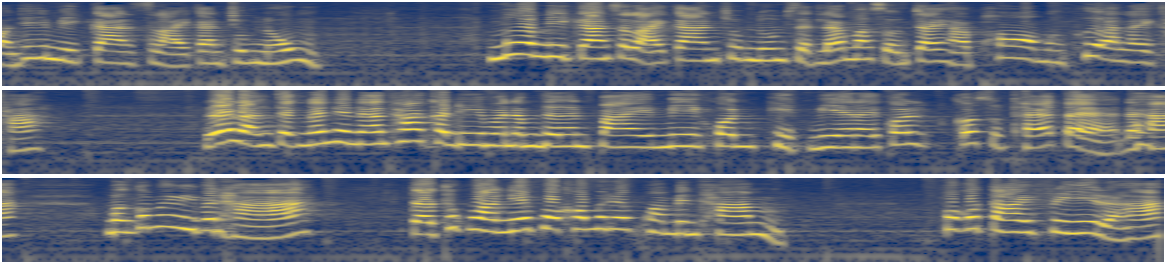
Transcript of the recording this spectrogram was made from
ก่อนที่จะมีการสลายการชุมนุม เมื่อมีการสลายการชุมนุมเสร็จแล้วมาสนใจหาพ่อมึงเพื่ออะไรคะ แล้วหลังจากนั้นเนี่ยนะ ถ้าคดีมันดำเนินไป มีคนผิดมีอะไรก็ก็สุดแท้แต่นะคะ มันก็ไม่มีปัญหา แต่ทุกวันนี้พวกเขาไม่ได้ความเป็นธรรม พวกเขาตายฟรีเหรอฮะ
